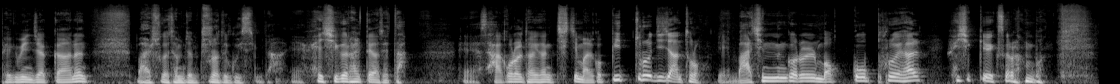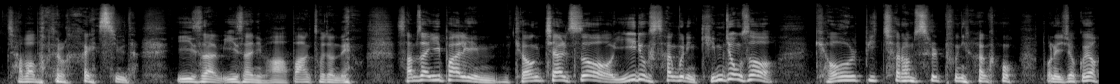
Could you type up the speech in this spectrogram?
백유빈 작가는 말수가 점점 줄어들고 있습니다. 예, 회식을 할 때가 됐다. 예, 사고를 더 이상 치지 말고 삐뚤어지지 않도록 예, 맛있는 거를 먹고 풀어야 할 회식 계획서를 한번 잡아보도록 하겠습니다. 2324님, 아, 빵 터졌네요. 3328님, 경찰서 2639님, 김종서, 겨울비처럼 슬픈이라고 보내주셨고요.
